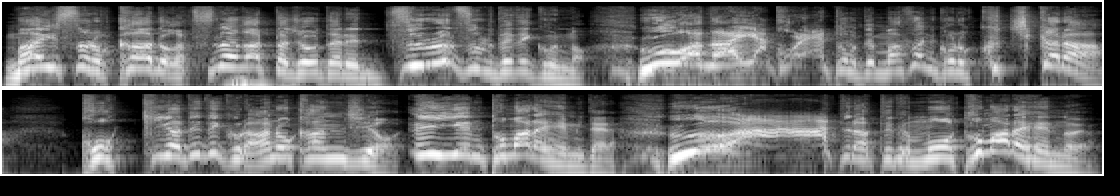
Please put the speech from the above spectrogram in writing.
枚数のカードが繋がった状態でズルズル出てくんの。うわ、なんやこれと思ってまさにこの口から国旗が出てくるあの感じよ。永遠止まらへんみたいな。うわーってなっててもう止まらへんのよ。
